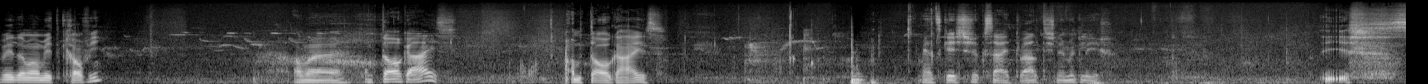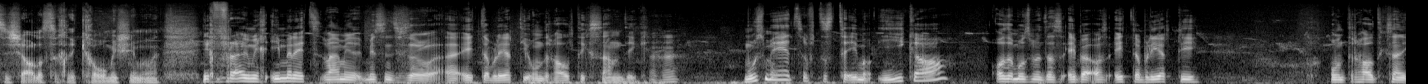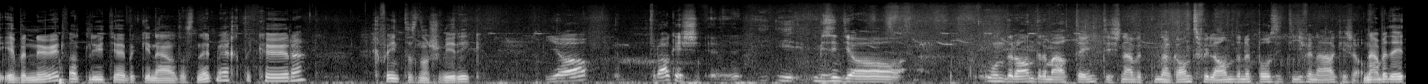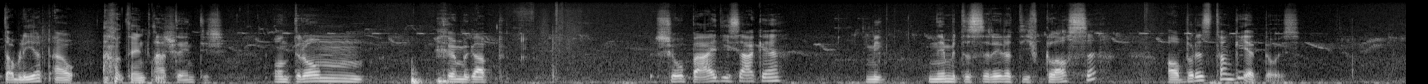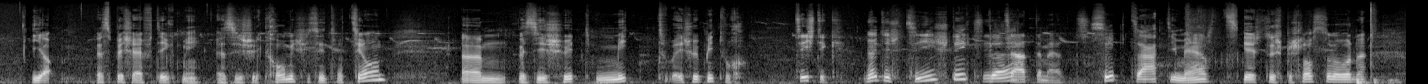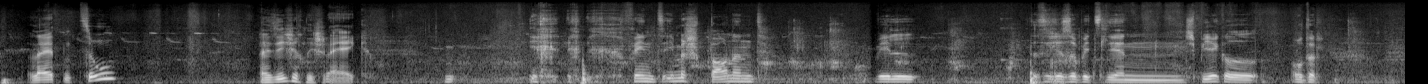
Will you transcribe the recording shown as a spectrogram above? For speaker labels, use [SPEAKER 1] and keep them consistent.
[SPEAKER 1] Wieder mal mit Kaffee.
[SPEAKER 2] Am, äh, am Tag 1.
[SPEAKER 1] Am Tag 1.
[SPEAKER 2] Wir haben es gestern schon gesagt, die Welt ist nicht mehr gleich.
[SPEAKER 1] Es ist alles ein bisschen komisch im Moment. Ich frage mich immer jetzt, wenn wir, wir sind so eine etablierte Unterhaltungssendung.
[SPEAKER 2] Aha.
[SPEAKER 1] Muss man jetzt auf das Thema eingehen? Oder muss man das eben als etablierte Unterhaltungssendung eben nicht, weil die Leute ja eben genau das nicht möchten hören? Ich finde das noch schwierig.
[SPEAKER 2] Ja, die Frage ist, äh, wir sind ja unter anderem authentisch, neben noch ganz vielen anderen positiven Eigenschaften.
[SPEAKER 1] Neben etabliert auch authentisch.
[SPEAKER 2] Authentisch. Und darum können wir glaub, schon beide sagen, wir nehmen das relativ gelassen, aber es tangiert uns.
[SPEAKER 1] Ja, es beschäftigt mich. Es ist eine komische Situation. Ähm, es ist heute, mit, ist heute Mittwoch.
[SPEAKER 2] Dienstag,
[SPEAKER 1] Heute ist Dienstag, der
[SPEAKER 2] 17. März.
[SPEAKER 1] 17. März. Gestern ist beschlossen worden. Lädt ihn zu. Es ist ein bisschen schräg.
[SPEAKER 2] Ich, ich, ich finde es immer spannend, weil das ist ja so ein bisschen ein Spiegel oder,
